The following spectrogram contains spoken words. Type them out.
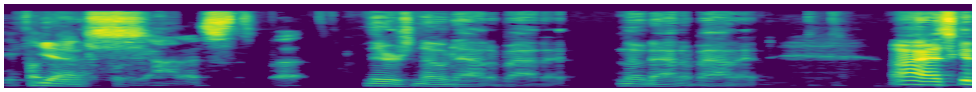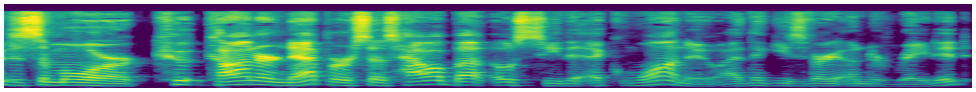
If I'm being Yes. completely honest, but There's no doubt about it. No doubt about it. All right, let's get to some more. Connor Nepper says, How about Osita Ekwonu? I think he's very underrated.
